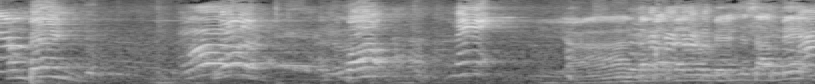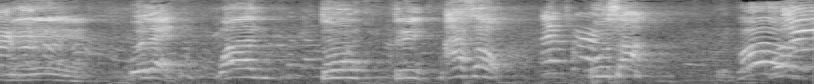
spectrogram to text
Kambing! One! Ano po? Ayan, dapat dalawang beses sa me, me. Ulit. One, two, three, aso! Pusa! One!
